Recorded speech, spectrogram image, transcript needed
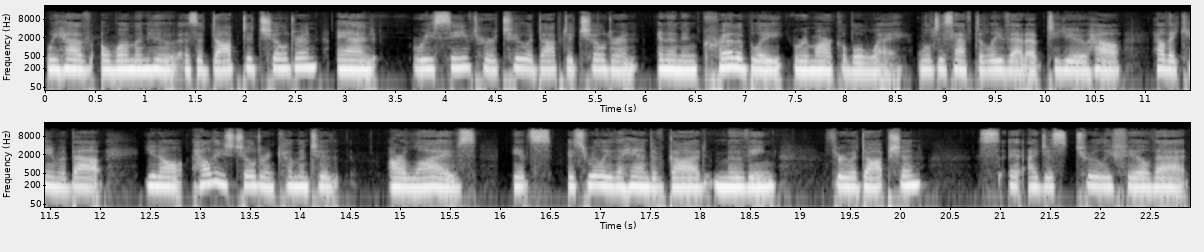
We have a woman who has adopted children and received her two adopted children in an incredibly remarkable way. We'll just have to leave that up to you how how they came about. You know, how these children come into our lives, it's it's really the hand of God moving through adoption. I just truly feel that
